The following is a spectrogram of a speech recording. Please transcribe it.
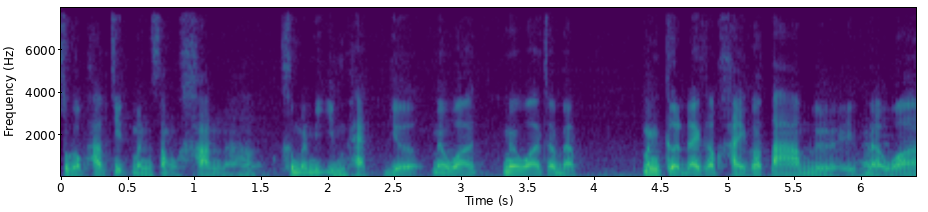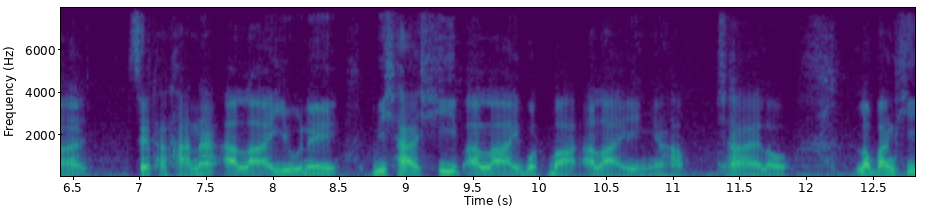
สุขภาพจิตมันสำคัญนะครับ อืม คือมันมี Impact เยอะ ไม่ว่าไม่ว่าจะแบบ มันเกิดได้กับใครก็ตามเลยอืมแบบว่าเศรษฐฐานะอะไรอยู่ในวิชาชีพอะไรบทบาทอะไรอย่างเงี้ยครับใช่แล้วแล้วบางที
